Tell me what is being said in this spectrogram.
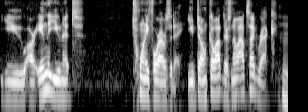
you are in the unit 24 hours a day. You don't go out. There's no outside rec. Hmm.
